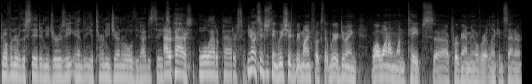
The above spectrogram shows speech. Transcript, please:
governor of the state of New Jersey and the Attorney General of the United States. Out of Paterson. All out of Paterson. You know, it's interesting. We should remind folks that we're doing while one-on-one tapes, uh, our programming over at Lincoln Center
